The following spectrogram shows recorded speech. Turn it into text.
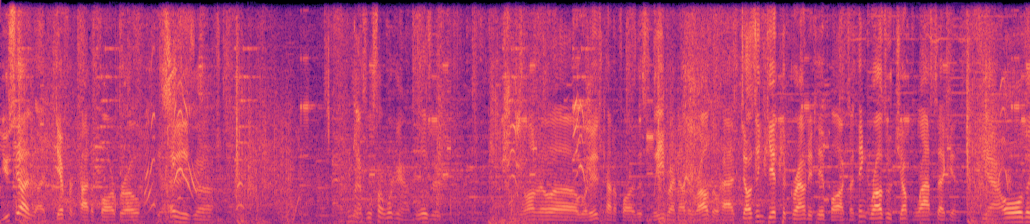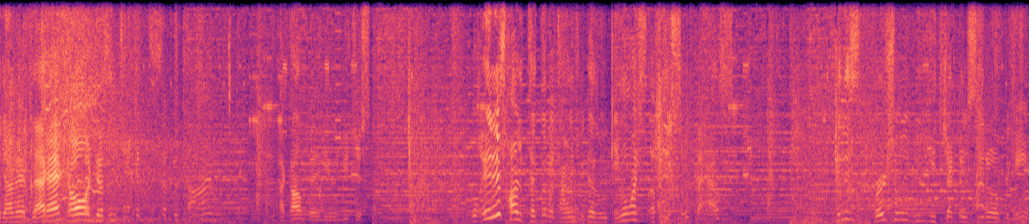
UCI is a different kind of bar, bro. Yeah, that is. Uh, he might as well start working on Blizzard. You want to know uh, what is kind of far? This lead right now that Razo has doesn't get the grounded hitbox. I think Razo jumped last second. Yeah. Oh, the down. Good Tech? Oh, it doesn't take it the second time. I commented you. You just Well, it is hard to tech that at times because Game & up is so fast. It is virtually the ejectocito of the game.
